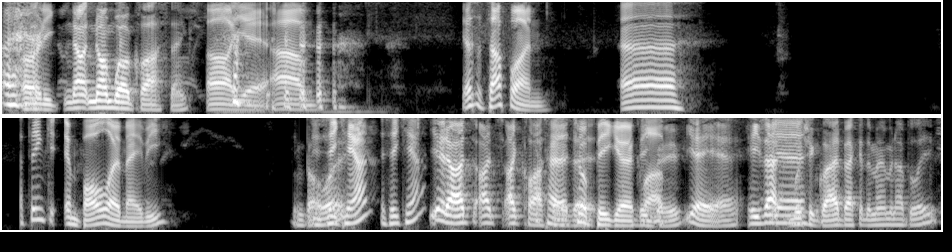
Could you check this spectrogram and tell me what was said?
already. No, non world class, thanks. Oh yeah. Um, that's a tough one. Uh, I think Embolo maybe. Does he count? Does he count? Yeah, no, I'd, I'd, I'd class Okay, that as a a bigger big club. move. Yeah, yeah. He's at Yeah. And Gladbach at the moment, I believe.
